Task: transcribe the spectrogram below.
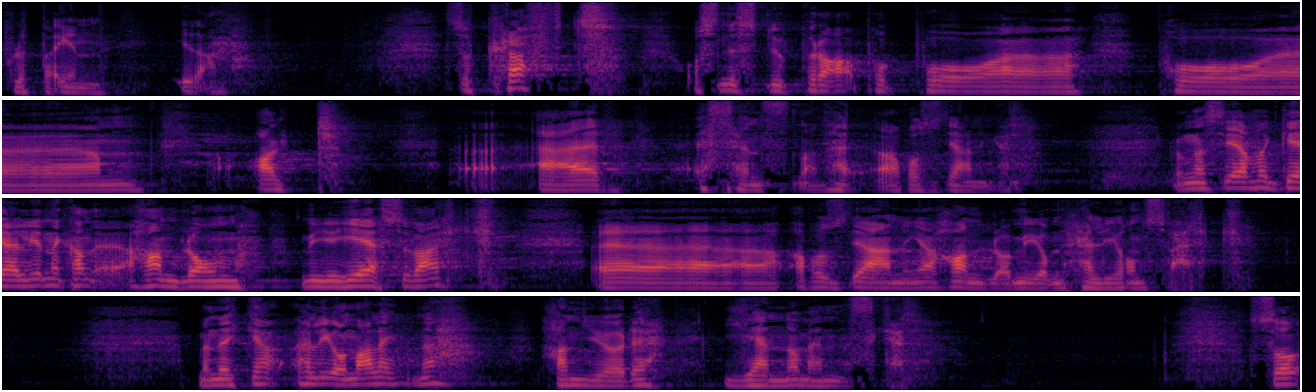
flytta inn i dem. Så kraft, åssen det snur på, på, på, eh, på eh, alt, eh, er essensen av apostelens gjerninger. Du kan si Evangeliene kan handle om mye Jesu verk. Eh, apostelens gjerninger handler mye om Den verk. Men det er ikke Hellige alene. Han gjør det gjennom mennesker. Så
